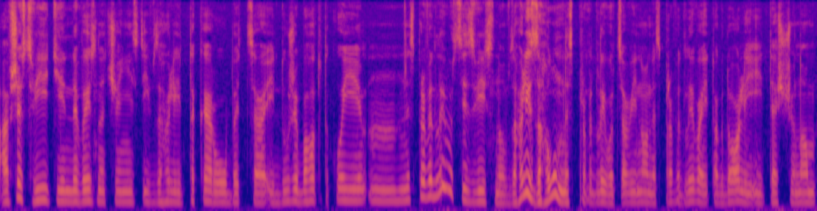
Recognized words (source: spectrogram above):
А ще в світі невизначеність і взагалі таке робиться. І дуже багато такої несправедливості, звісно. Взагалі загалом несправедливо. Ця війна несправедлива і так далі. І те, що нам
